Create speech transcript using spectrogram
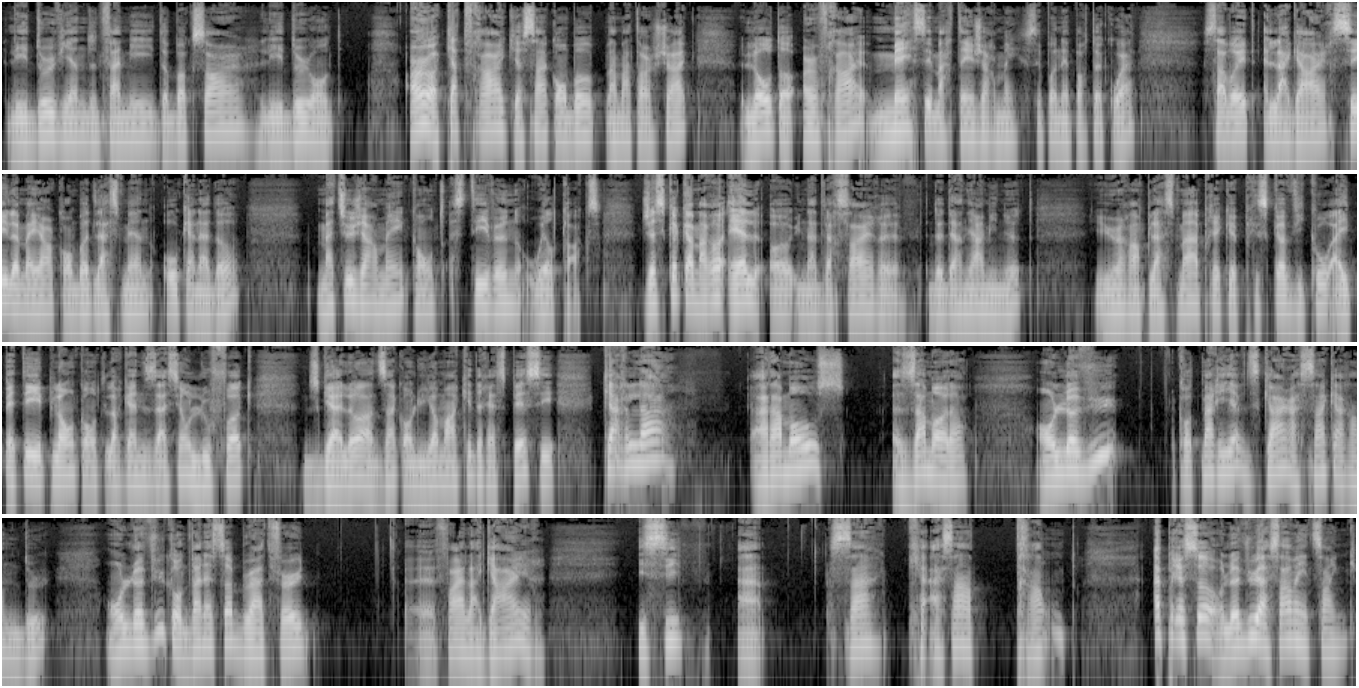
Les deux viennent d'une famille de boxeurs. Les deux ont. Un a quatre frères qui a 100 combats amateurs chaque. L'autre a un frère, mais c'est Martin Germain. C'est pas n'importe quoi. Ça va être la guerre. C'est le meilleur combat de la semaine au Canada. Mathieu Germain contre Steven Wilcox. Jessica Camara, elle, a une adversaire euh, de dernière minute. Il y a eu un remplacement après que Priska Vico ait pété les plombs contre l'organisation loufoque du gala en disant qu'on lui a manqué de respect. C'est Carla Ramos Zamora. On l'a vu contre Marie-Ève Dicker à 142. On l'a vu contre Vanessa Bradford euh, faire la guerre ici à 100 à 130. Après ça, on l'a vu à 125.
